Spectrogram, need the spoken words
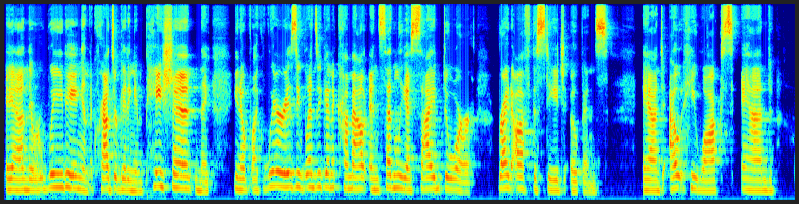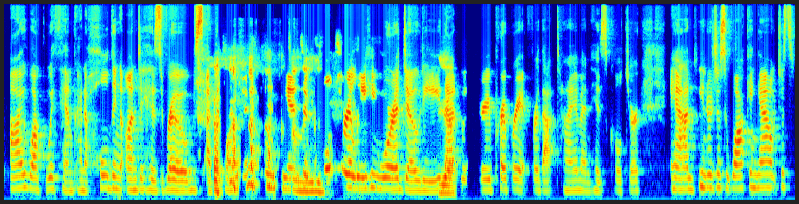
and they were waiting and the crowds are getting impatient and they you know like where is he when's he going to come out and suddenly a side door right off the stage opens and out he walks and I walk with him, kind of holding onto his robes at the time. so culturally, he wore a dhoti yeah. that was very appropriate for that time and his culture. And you know, just walking out, just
